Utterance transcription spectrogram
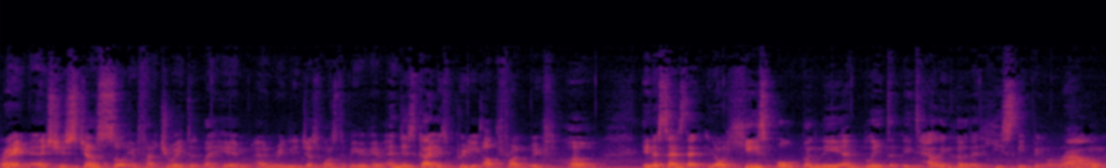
right? And she's just so infatuated by him and really just wants to be with him. And this guy is pretty upfront with her, in the sense that you know he's openly and blatantly telling her that he's sleeping around.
